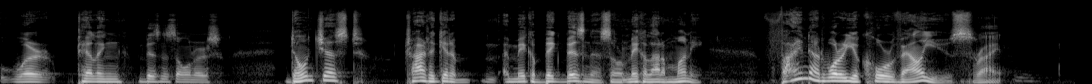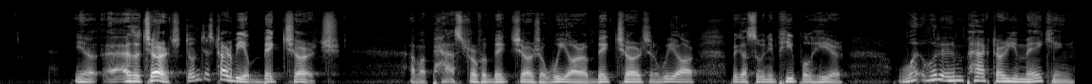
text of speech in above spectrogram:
were telling business owners, don't just try to get a make a big business or make a lot of money. Find out what are your core values. Right. You know, as a church, don't just try to be a big church. I'm a pastor of a big church, or we are a big church, and we are we got so many people here. What what impact are you making?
